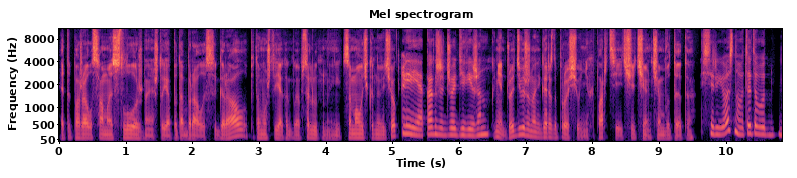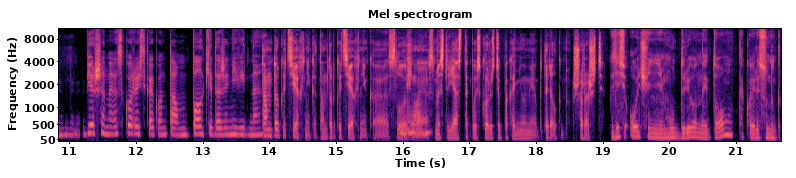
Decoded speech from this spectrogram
это, пожалуй, самое сложное, что я подобрал и сыграл, потому что я как бы абсолютный самоучка-новичок. Эй, а как же Joy Division? Нет, Joy Division, они гораздо проще у них партии, чем, чем вот это. Серьезно? Вот это вот бешеная скорость, как он там, палки даже не видно. Там только техника, там только техника сложная. Ну, в смысле, я с такой скоростью пока не умею по тарелкам шарашить. Здесь очень мудренный ровный том, такой рисунок.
